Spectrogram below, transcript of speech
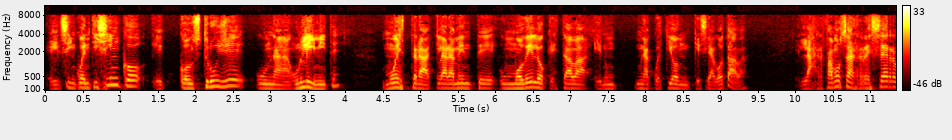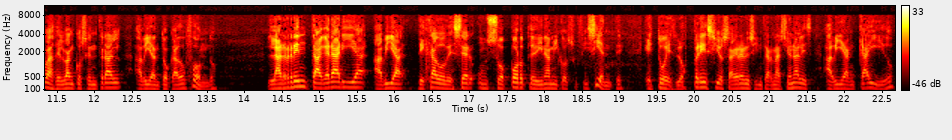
El 55 eh, construye un límite, muestra claramente un modelo que estaba en un- una cuestión que se agotaba. Las famosas reservas del Banco Central habían tocado fondo. La renta agraria había dejado de ser un soporte dinámico suficiente, esto es, los precios agrarios internacionales habían caído.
